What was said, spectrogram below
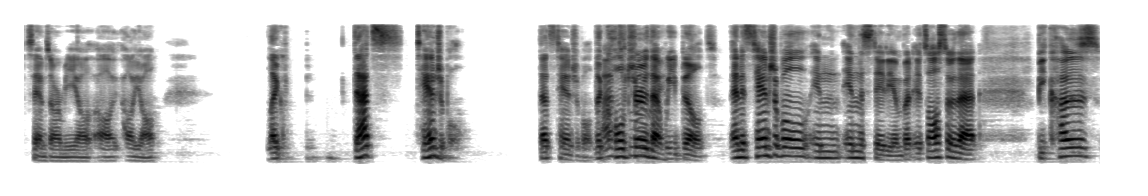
Sam's Army, all, all all y'all. Like that's tangible. That's tangible. The culture that we built, and it's tangible in in the stadium, but it's also that because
